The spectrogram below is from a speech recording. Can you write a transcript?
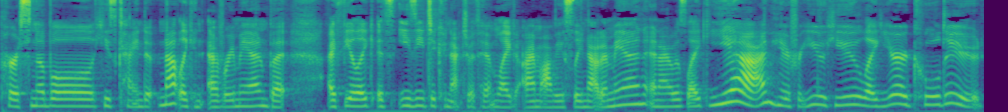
personable. He's kind of not like an everyman, but I feel like it's easy to connect with him. Like I'm obviously not a man and I was like, "Yeah, I'm here for you, Hugh. Like you're a cool dude."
